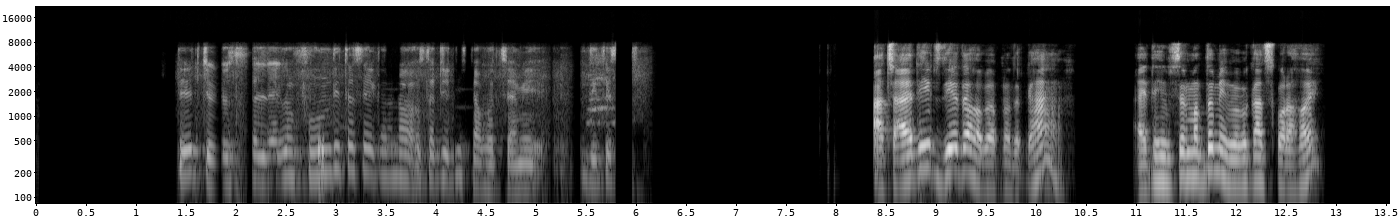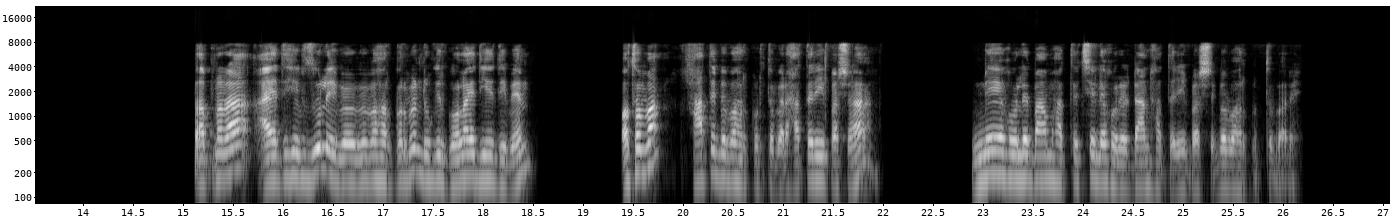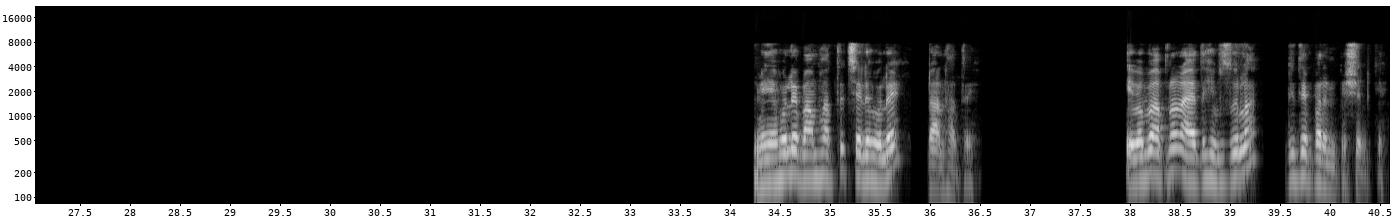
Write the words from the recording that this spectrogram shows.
ওস্তাদ ফোন দিতেছে, এই কারণে হচ্ছে। আমি দিতেছি। আচ্ছা আয়াতে হিপস দিয়ে দেওয়া হবে আপনাদেরকে হ্যাঁ? আয়াতে হিফজের মাধ্যমে এভাবে কাজ করা হয়। তো আপনারা আয়াতে হিফজগুলো এইভাবে ব্যবহার করবেন, রুগীর গলায় দিয়ে দিবেন, অথবা হাতে ব্যবহার করতে পারে, হাতের এই পাশে হ্যাঁ? মেয়ে হলে বাম হাতে, ছেলে হলে ডান হাতের এই পাশে ব্যবহার করতে পারে। মেয়ে হলে বাম হাতে, ছেলে হলে ডান হাতে। এভাবে আপনার আয়াতে হিফজগুলা দিতে পারেন পেশেন্টকে।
